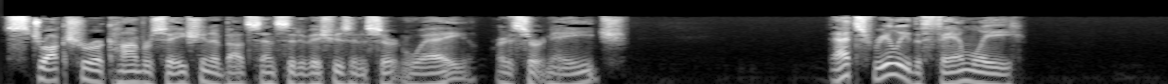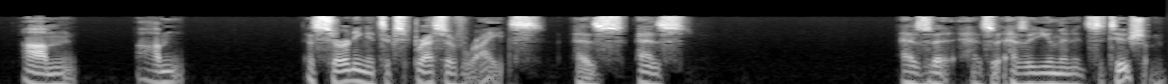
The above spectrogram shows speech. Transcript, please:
structure a conversation about sensitive issues in a certain way or at a certain age, that's really the family um, um, asserting its expressive rights as as as a, as a, as a human institution.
